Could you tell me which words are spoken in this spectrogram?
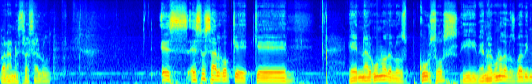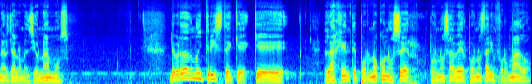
para nuestra salud. Es, eso es algo que, que en alguno de los cursos y en alguno de los webinars ya lo mencionamos. De verdad es muy triste que, la gente por no conocer, por no saber, por no estar informado,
